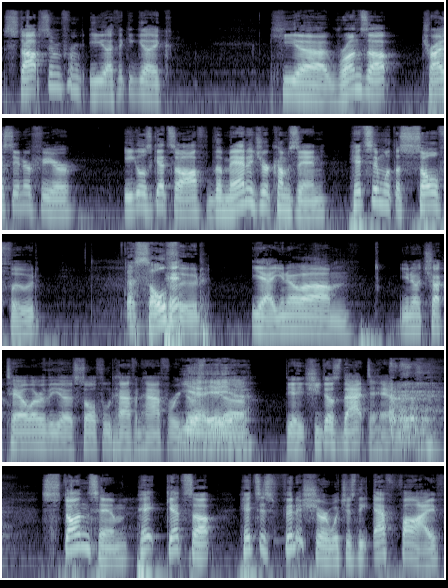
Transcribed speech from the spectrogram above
stops him from. He I think he like he uh, runs up, tries to interfere. Eagles gets off. The manager comes in, hits him with a soul food. A soul Pit- food. Yeah, you know, um, you know Chuck Taylor, the uh, soul food half and half, where he does Yeah, the, yeah, uh, yeah, she does that to him, stuns him. Pitt gets up, hits his finisher, which is the F five.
